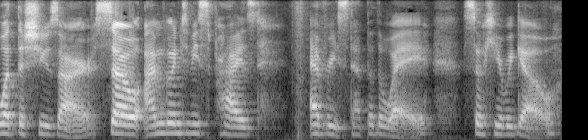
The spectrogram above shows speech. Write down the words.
what the shoes are, so I'm going to be surprised every step of the way. So here we go.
